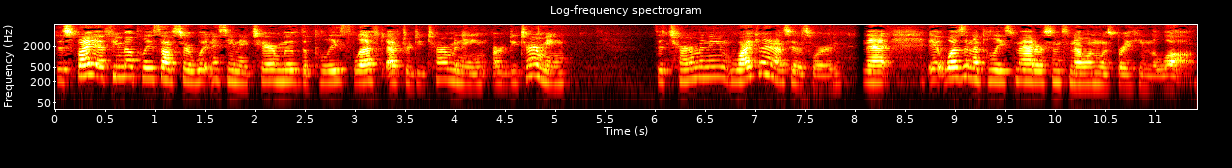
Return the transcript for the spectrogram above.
Despite a female police officer witnessing a chair move, the police left after determining, or determining, determining, why can I not say this word, that it wasn't a police matter since no one was breaking the law.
